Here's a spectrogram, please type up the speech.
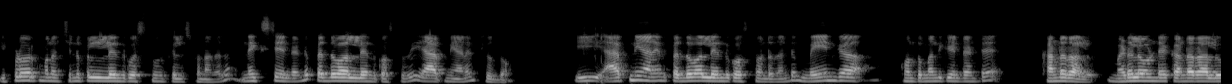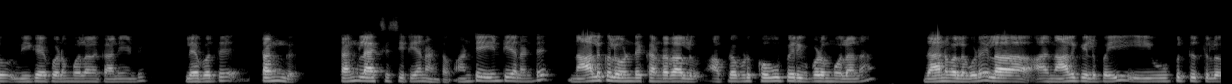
ఇప్పటివరకు మనం చిన్నపిల్లలు ఎందుకు వస్తుందో తెలుసుకున్నాం కదా! నెక్స్ట్ ఏంటంటే పెద్దవాళ్ళు ఎందుకు వస్తుంది? యాప్ని అనేది చూద్దాం. ఈ యాప్ని అనేది పెద్దవాళ్ళు ఎందుకు వస్తుంటుంది అంటే మెయిన్గా కొంతమందికి ఏంటంటే కండరాలు మెడలో ఉండే కండరాలు వీక్ అయిపోవడం వలన కానివ్వండి లేకపోతే టంగ్ టంగ్ లాక్సిసిటీ అని అంటాం. అంటే ఏంటి అని అంటే నాలుకలో ఉండే కండరాలు అప్పుడప్పుడు కొవ్వు పెరిగిపోవడం వలన దానివల్ల కూడా ఇలా ఆ నాలుక వెళ్ళిపోయి ఈ ఊపిరితిత్తులో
